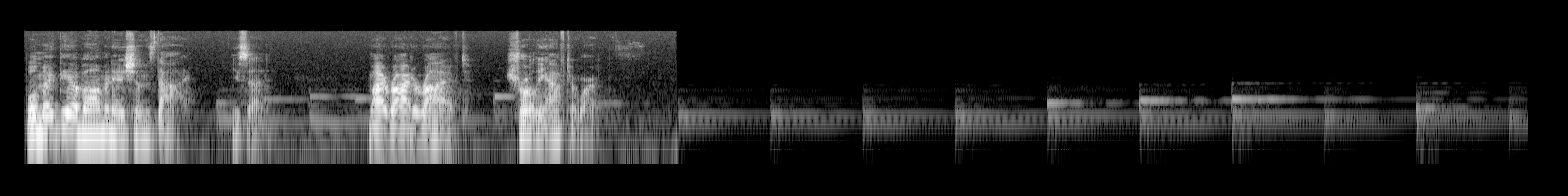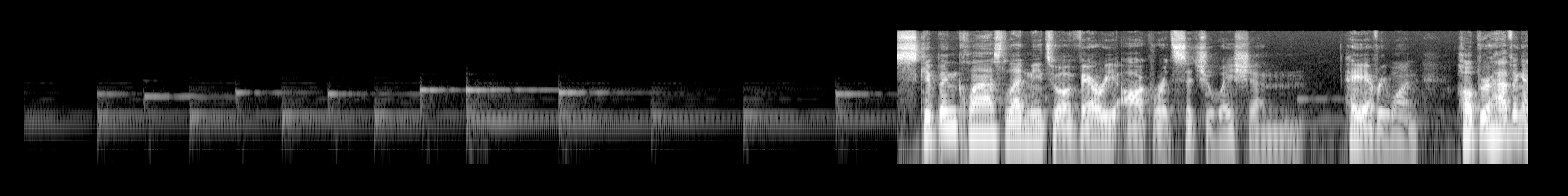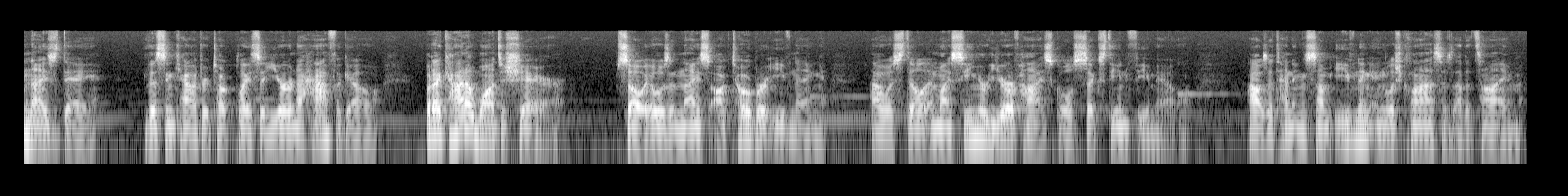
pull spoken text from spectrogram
will make the abominations die, he said. My ride arrived shortly afterward. Skipping class led me to a very awkward situation. Hey everyone, hope you're having a nice day. This encounter took place a year and a half ago, but I kinda want to share. So it was a nice October evening. I was still in my senior year of high school, 16 female. I was attending some evening English classes at the time.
